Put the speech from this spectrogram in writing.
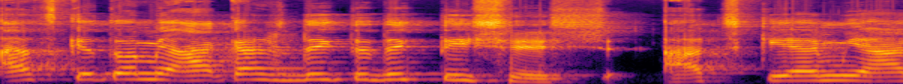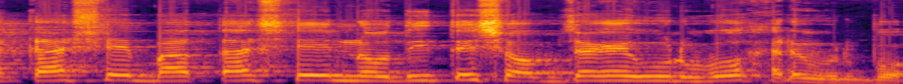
আজকে তো আমি আকাশ দেখতে দেখতেই শেষ। আজকে আমি আকাশে, বাতাসে, নদীতে সব জায়গায় উড়বো আর উড়বো।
